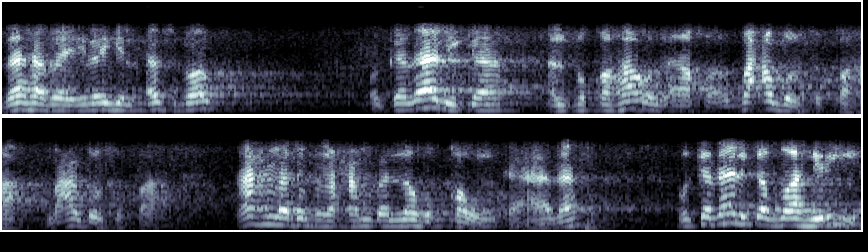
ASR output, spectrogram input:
ذهب إليه الأسبق وكذلك الفقهاء الآخر بعض الفقهاء بعض الفقهاء. أحمد بن حنبل له قول كهذا وكذلك الظاهرية.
